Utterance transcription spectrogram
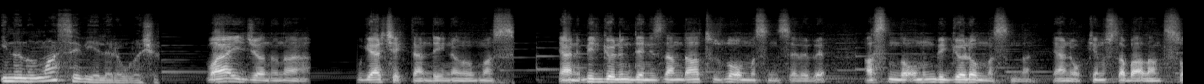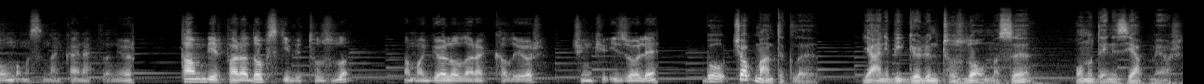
inanılmaz seviyelere ulaşır. Vay canına. Bu gerçekten de inanılmaz. Yani bir gölün denizden daha tuzlu olmasının sebebi aslında onun bir göl olmasından yani okyanusla bağlantısı olmamasından kaynaklanıyor. Tam bir paradoks gibi tuzlu ama göl olarak kalıyor çünkü izole. Bu çok mantıklı. Yani bir gölün tuzlu olması onu deniz yapmıyor.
